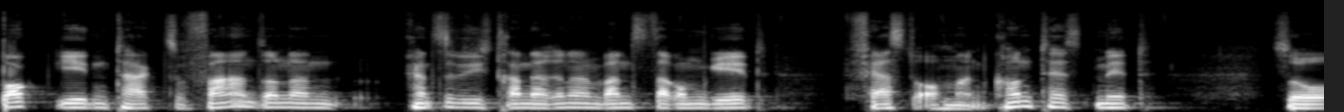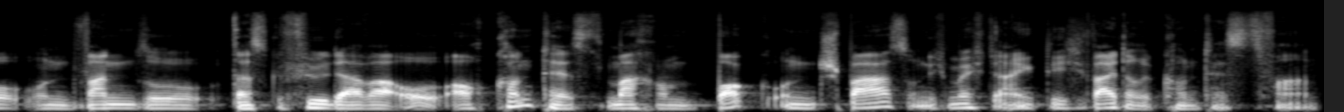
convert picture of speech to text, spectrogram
Bock jeden Tag zu fahren, sondern kannst du dich dran erinnern, wann es darum geht, fährst du auch mal einen Contest mit? So, und wann so das Gefühl da war, oh, auch Contests machen Bock und Spaß und ich möchte eigentlich weitere Contests fahren.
